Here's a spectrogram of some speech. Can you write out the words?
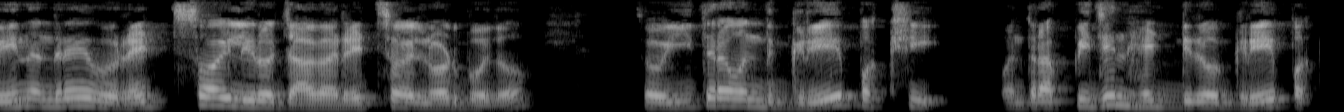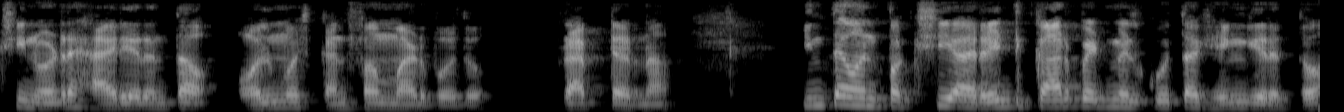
ಏನಂದ್ರೆ ರೆಡ್ ಸಾಯಿಲ್ ಇರೋ ಜಾಗ, ರೆಡ್ ಸಾಯಿಲ್ ನೋಡ್ಬೋದು. ಸೊ ಈ ತರ ಒಂದು ಗ್ರೇ ಪಕ್ಷಿ, ಒಂಥರ ಪಿಜನ್ ಹೆಡ್ ಇರೋ ಗ್ರೇ ಪಕ್ಷಿ ನೋಡ್ರೆ ಹ್ಯಾರಿಯರ್ ಅಂತ ಆಲ್ಮೋಸ್ಟ್ ಕನ್ಫರ್ಮ್ ಮಾಡ್ಬೋದು ರಾಪ್ಟರ್ನ. ಇಂತ ಒಂದ್ ಪಕ್ಷಿ ಆ ರೆಡ್ ಕಾರ್ಪೆಟ್ ಮೇಲೆ ಕೂತಾಗ ಹೆಂಗಿರುತ್ತೋ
